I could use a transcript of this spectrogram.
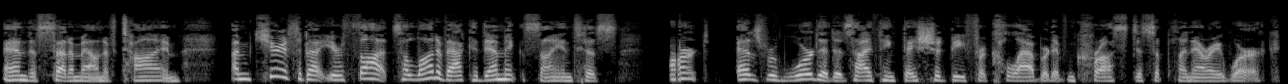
And a set amount of time. I'm curious about your thoughts. A lot of academic scientists aren't as rewarded as I think they should be for collaborative and cross-disciplinary work.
